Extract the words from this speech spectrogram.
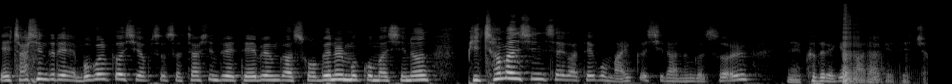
예, 자신들의 먹을 것이 없어서 자신들의 대변과 소변을 먹고 마시는 비참한 신세가 되고 말 것이라는 것을 예, 그들에게 말하게 되죠.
